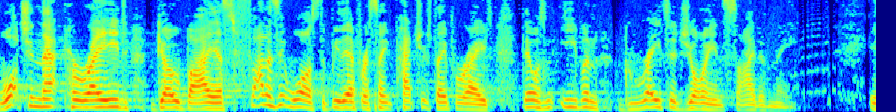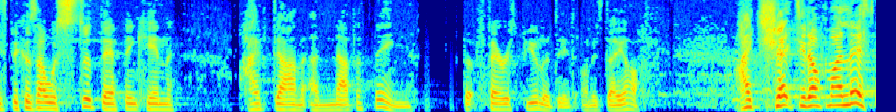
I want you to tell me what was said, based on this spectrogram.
watching that parade go by, as fun as it was to be there for a St. Patrick's Day parade, there was an even greater joy inside of me. It's because I was stood there thinking, I've done another thing that Ferris Bueller did on his day off. I checked it off my list.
